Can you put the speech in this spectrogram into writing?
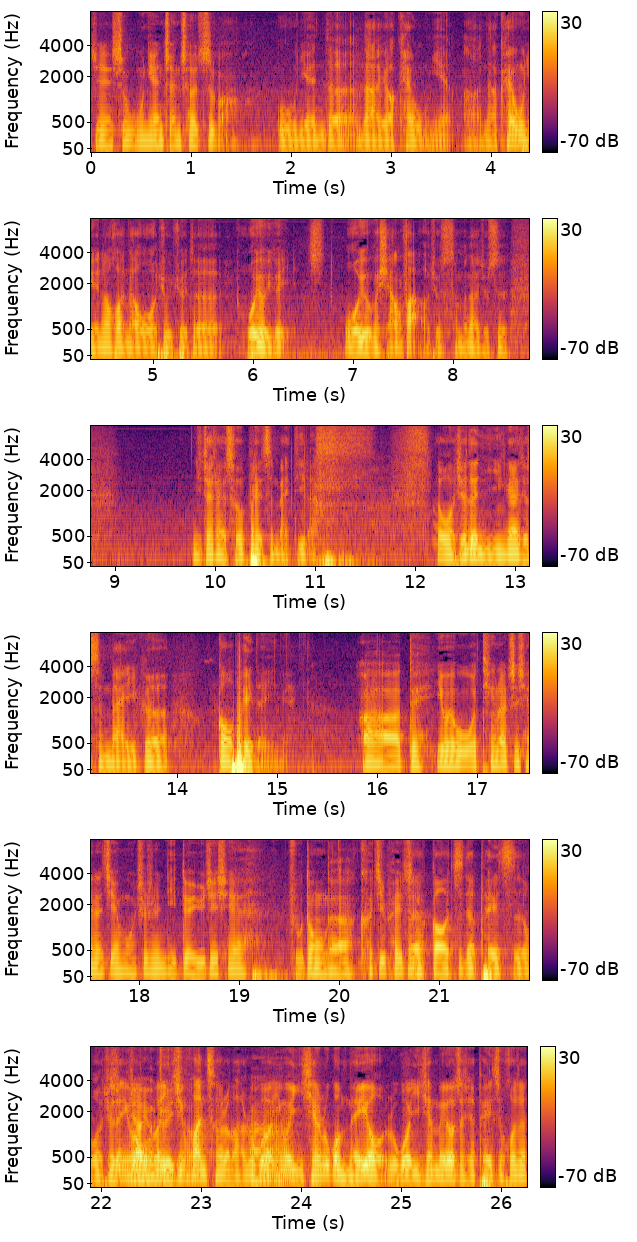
这也是五年整车质保。五年的，那要开五年啊。那开五年的话，那我就觉得我有一个我有个想法啊，就是什么呢？就是你这台车配置买低了，那 我觉得你应该就是买一个高配的，应该啊、对，因为我听了之前的节目，就是你对于这些主动的科技配置对置，高级的配置。我觉得，因为我们已经换车了嘛，如果啊因为以前如果没有，如果以前没有这些配置，或者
